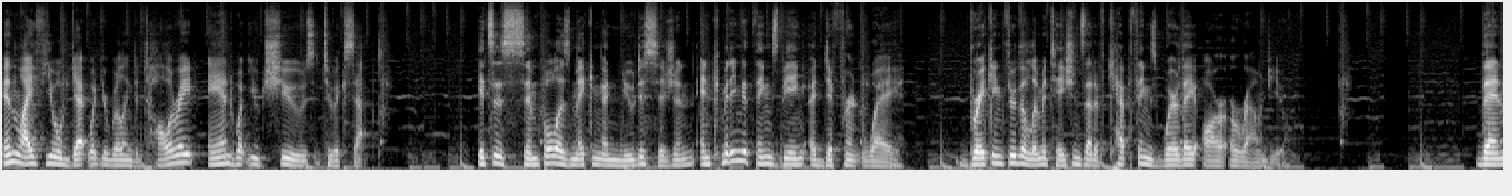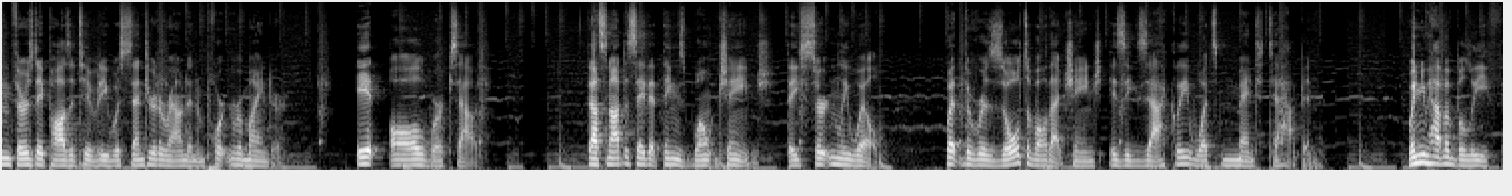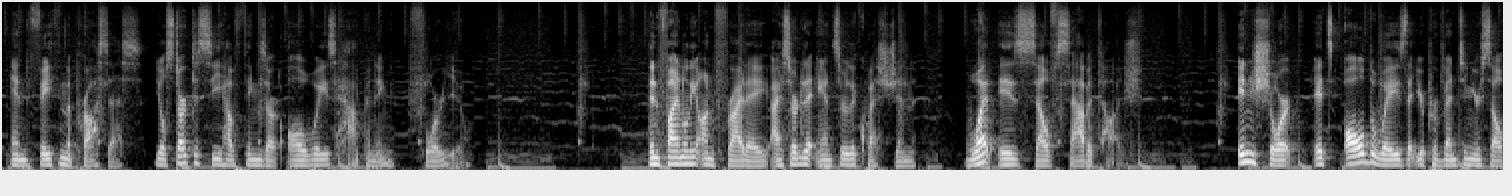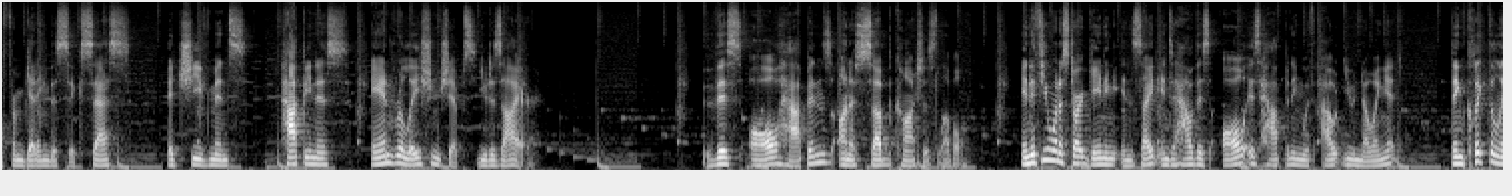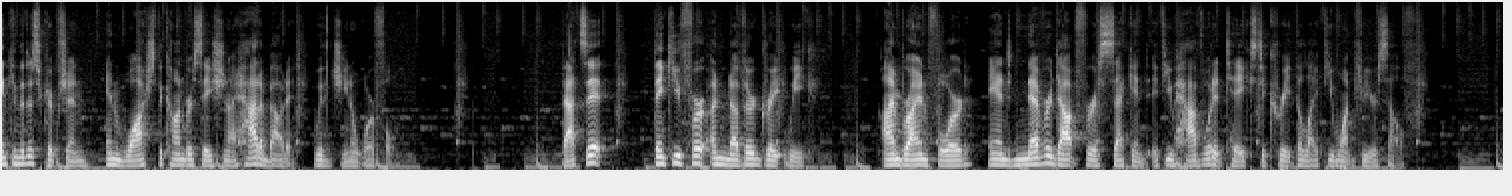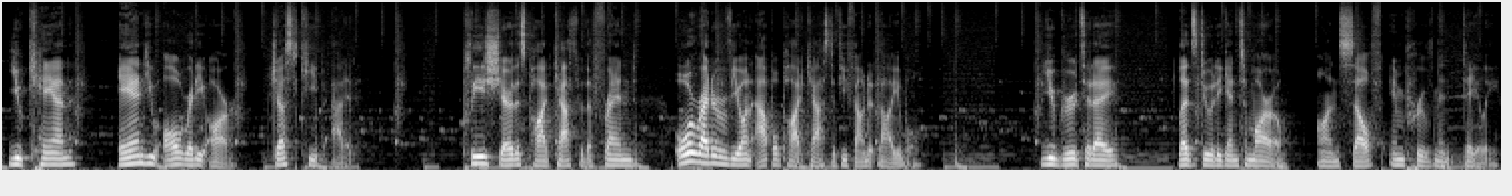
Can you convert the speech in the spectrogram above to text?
In life, you will get what you're willing to tolerate and what you choose to accept. It's as simple as making a new decision and committing to things being a different way, breaking through the limitations that have kept things where they are around you. Then, Thursday Positivity was centered around an important reminder it all works out. That's not to say that things won't change, they certainly will. But the result of all that change is exactly what's meant to happen. When you have a belief and faith in the process, you'll start to see how things are always happening for you. Then finally, on Friday, I started to answer the question what is self sabotage? In short, it's all the ways that you're preventing yourself from getting the success, achievements, happiness, and relationships you desire. This all happens on a subconscious level. And if you want to start gaining insight into how this all is happening without you knowing it, then click the link in the description and watch the conversation I had about it with Gina Warfel. That's it. Thank you for another great week. I'm Brian Ford, and never doubt for a second if you have what it takes to create the life you want for yourself. You can, and you already are. Just keep at it. Please share this podcast with a friend or write a review on Apple Podcast if you found it valuable. You grew today. Let's do it again tomorrow on Self Improvement Daily.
